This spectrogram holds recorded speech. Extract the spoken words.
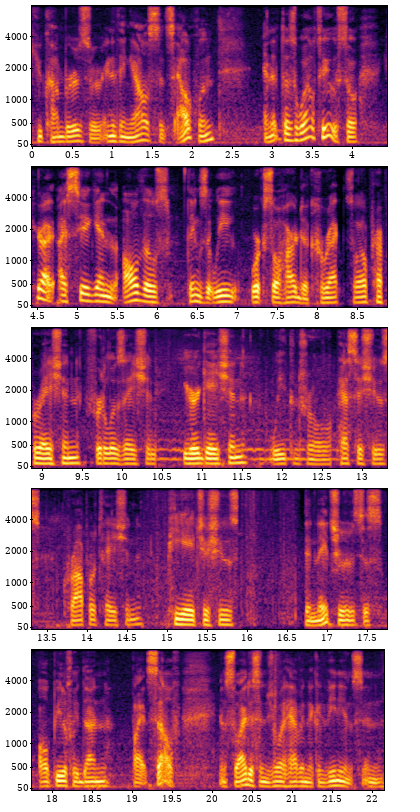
cucumbers or anything else that's alkaline, and it does well too. So here I, I see again all those things that we work so hard to correct: soil preparation, fertilization, irrigation, weed control, pest issues, crop rotation, pH issues. In nature, it's just all beautifully done by itself. And so I just enjoy having the convenience and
